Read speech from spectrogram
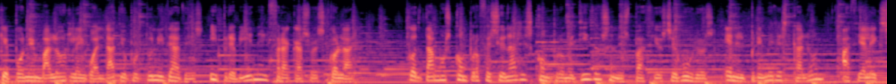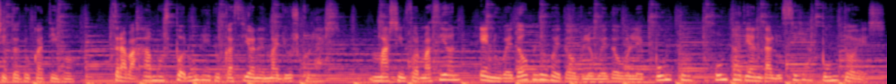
que pone en valor la igualdad de oportunidades y previene el fracaso escolar. Contamos con profesionales comprometidos en espacios seguros, en el primer escalón hacia el éxito educativo. Trabajamos por una educación en mayúsculas. Más información en www.juntadeandalucía.es.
